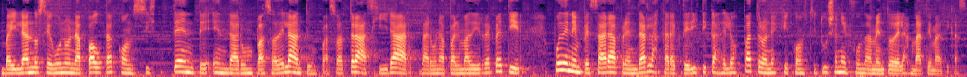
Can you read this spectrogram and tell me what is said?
Bailando según una pauta consistente en dar un paso adelante, un paso atrás, girar, dar una palmada y repetir, pueden empezar a aprender las características de los patrones que constituyen el fundamento de las matemáticas.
